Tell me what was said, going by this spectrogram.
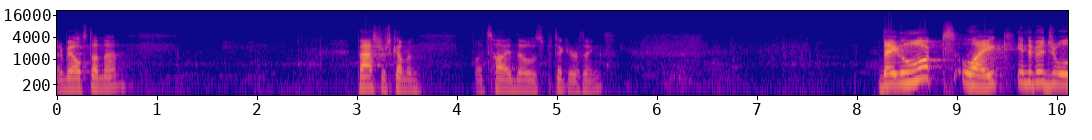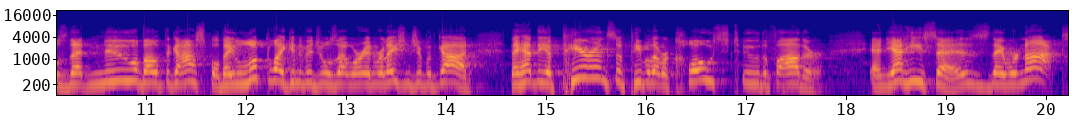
Anybody else done that? Pastor's coming. Let's hide those particular things. They looked like individuals that knew about the gospel. They looked like individuals that were in relationship with God. They had the appearance of people that were close to the Father. And yet he says they were not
